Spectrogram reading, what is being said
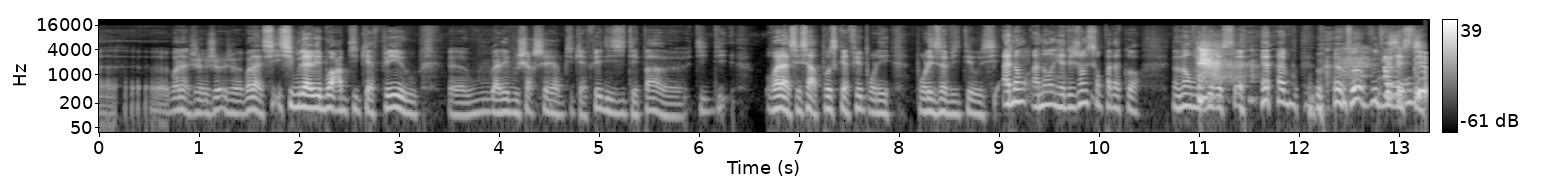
euh, voilà, je, voilà. Si, vous voulez aller boire un petit café ou euh, vous allez vous chercher un petit café, n'hésitez pas. Euh, voilà, c'est ça, pause café pour les, pour les invités aussi. Ah non, ah non, il y a des gens qui sont pas d'accord. Non, non, vous devez rester. vous devez ah, rester.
